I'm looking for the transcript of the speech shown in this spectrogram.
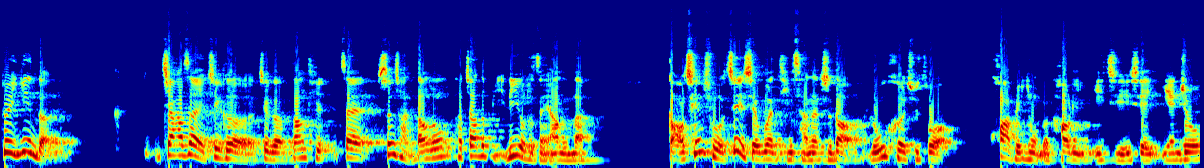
对应的。加在这个这个钢铁在生产当中，它加的比例又是怎样的呢？搞清楚这些问题，才能知道如何去做跨品种的套利以及一些研究。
